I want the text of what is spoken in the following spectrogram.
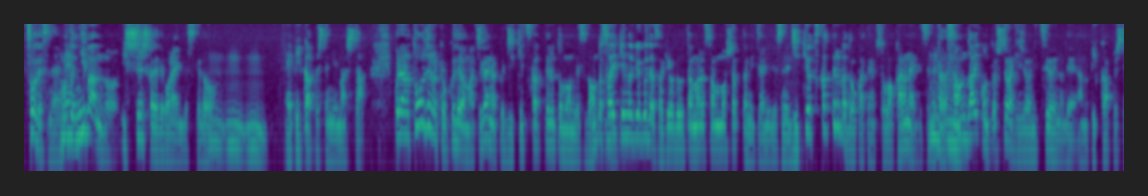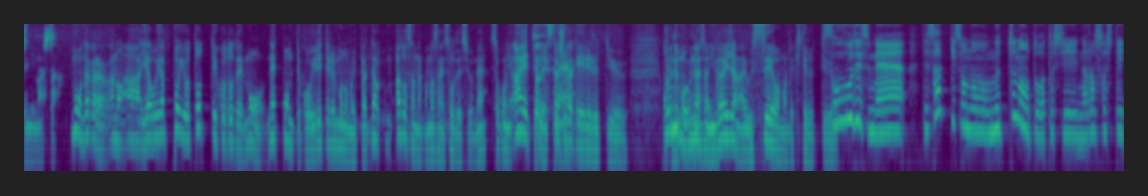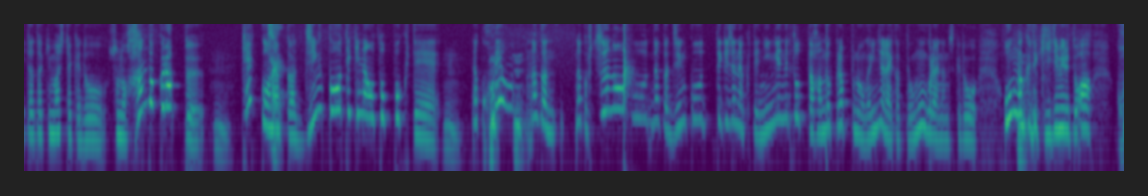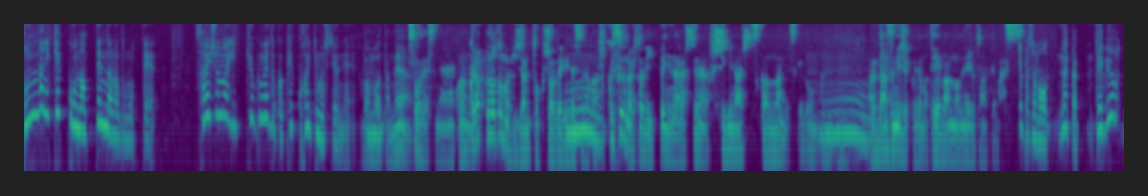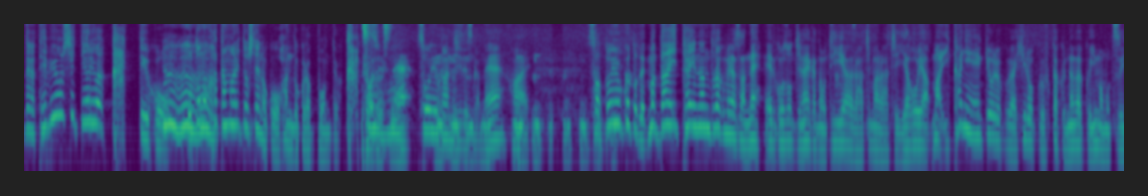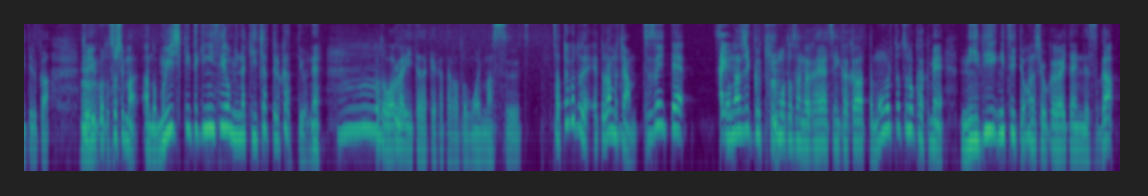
そうですね。本当に2番の一瞬しか出てこないんですけど、うんうんうんえーピックアップしてみました。これあの当時の曲では間違いなく実機使ってると思うんですが、本当最近の曲では先ほど歌丸さんもおっしゃったみたいにですね、実機を使ってるかどうかっていうのはちょっとわからないですね。ただサウンドアイコンとしては非常に強いので、あのピックアップしてみました。もうだからあのあー八百屋っぽい音っていうことでもうねポンってこう入れてるものもいっぱい。だアドさんなんかまさにそうですよね。そこにあえて一箇所だけ入れるっていう。これでもうなぎさん意外じゃない？うっせぇわまで来てるっていう。そうですね。でさっきその6つの音私鳴らさせていただきましたけどそのハンドクラップうん。結構なんか人工的な音っぽくて、これうん。をなんかなんか普通のこうなんか人工的じゃなくて人間で撮ったハンドクラップの方がいいんじゃないかって思うぐらいなんですけど音楽で聴いてみると、あこんなに結構鳴ってんだなと思って。最初の1曲目とか結構入ってましたよね。バンバータね。そうですね。このクラップの音も非常に特徴的です。うんなんか複数の人でいっぺんに鳴らしてるような不思議な質感なんですけど、うんうん。あのダンスミュージックでも定番の音色となってます。やっぱそのなんか手拍だから手拍子っていうよりはカッっていうこう、うんうんうん音の塊としてのこうハンドクラップ音っていうかそうですね。そういう感じですかね。はい。さあということで、まあ、大体なんとなく皆さんね、えーご存知ない方も TR808 八百屋、まあ、いかに影響力が広く深く長く今も続いてるかということ、そして、まあ、あの無意識的にせよみんな聞いちゃってるかっていうね、うんことをお分かりいただけ方かと思います。さあということで、えっと、ラムちゃん続いて、はい同じく菊本さんが開発に関わったもう一つの革命、MIDI についてお話を伺いたいんですが。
